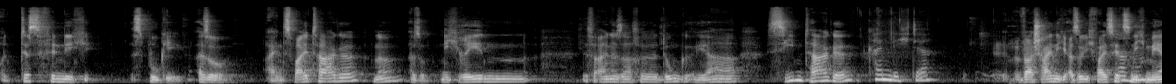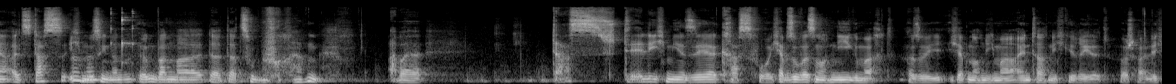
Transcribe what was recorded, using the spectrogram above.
Und das finde ich spooky. Also ein, zwei Tage, ne? also nicht reden ist eine Sache, dunkel, ja, sieben Tage, Kein Licht, ja? wahrscheinlich, also ich weiß jetzt nicht mehr als das, ich muss ihn dann irgendwann mal da, dazu befragen, aber das stelle ich mir sehr krass vor. Ich habe sowas noch nie gemacht, also ich, ich habe noch nicht mal einen Tag nicht geredet, wahrscheinlich.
